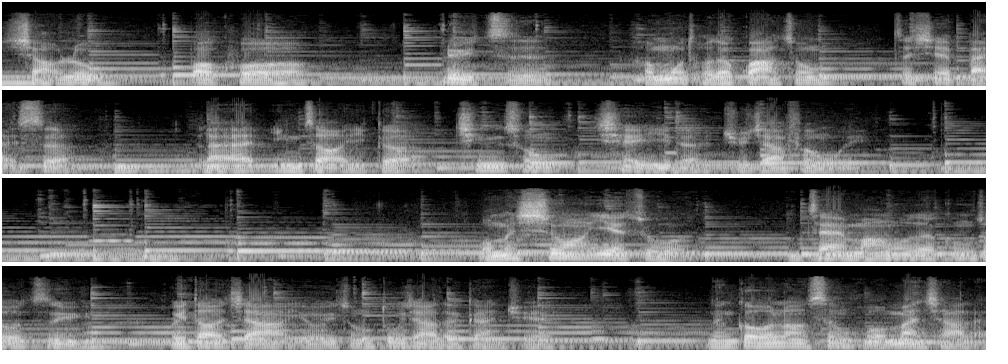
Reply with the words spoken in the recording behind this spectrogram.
小鹿，包括绿植和木头的挂钟这些摆设，来营造一个轻松惬意的居家氛围。我们希望业主在忙碌的工作之余，回到家有一种度假的感觉，能够让生活慢下来。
